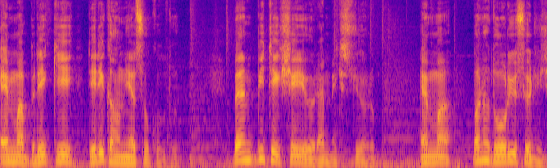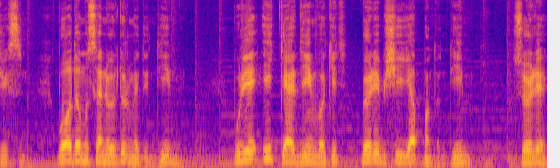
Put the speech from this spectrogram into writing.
Emma Brecki delikanlıya sokuldu. Ben bir tek şeyi öğrenmek istiyorum. Emma bana doğruyu söyleyeceksin. Bu adamı sen öldürmedin değil mi? Buraya ilk geldiğin vakit böyle bir şey yapmadın değil mi? Söyle,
